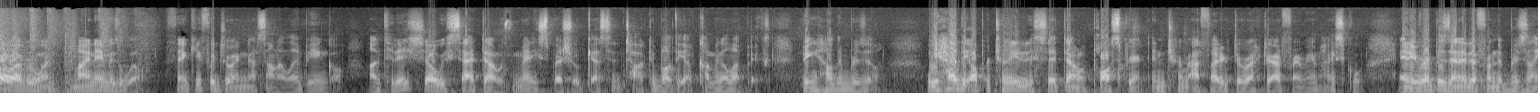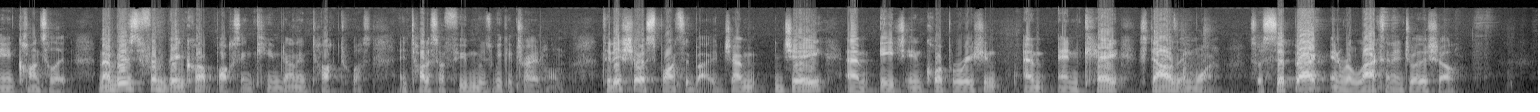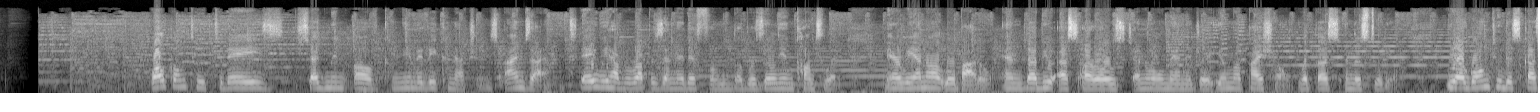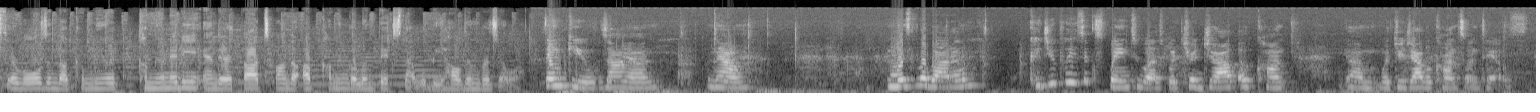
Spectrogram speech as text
Hello everyone, my name is Will. Thank you for joining us on Olympian Go. On today's show, we sat down with many special guests and talked about the upcoming Olympics being held in Brazil. We had the opportunity to sit down with Paul Spear, interim athletic director at Framingham High School, and a representative from the Brazilian consulate. Members from Bancroft Boxing came down and talked to us and taught us a few moves we could try at home. Today's show is sponsored by JMH Incorporation, MNK, Styles, and more. So sit back and relax and enjoy the show. Welcome to today's segment of Community Connections. I'm Zion. Today we have a representative from the Brazilian consulate, Mariana Lobato, and WSRO's General Manager, Ilma Paixão, with us in the studio. We are going to discuss their roles in the commu community and their thoughts on the upcoming Olympics that will be held in Brazil. Thank you, Zion. Now, Ms. Lobato, could you please explain to us what your job of con um, what your job of consul entails?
